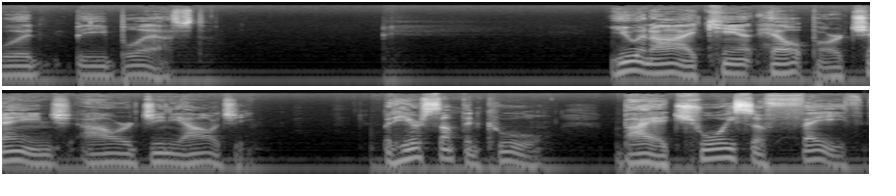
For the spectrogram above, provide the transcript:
would be blessed. You and I can't help or change our genealogy. But here's something cool. By a choice of faith,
